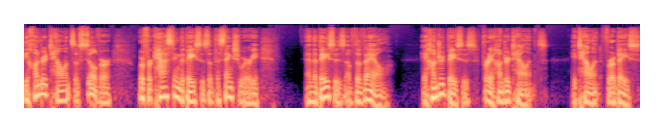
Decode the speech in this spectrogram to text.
The hundred talents of silver were for casting the bases of the sanctuary and the bases of the veil, a hundred bases for a hundred talents, a talent for a base.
